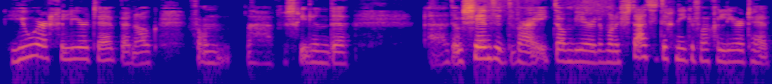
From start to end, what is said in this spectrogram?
heel erg geleerd heb. En ook van nou, verschillende uh, docenten waar ik dan weer de manifestatietechnieken van geleerd heb,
